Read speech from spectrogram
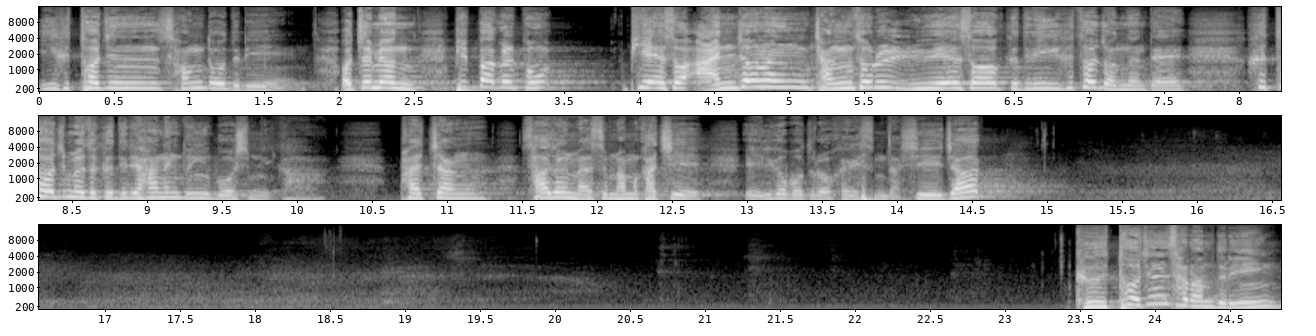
이 흩어진 성도들이 어쩌면 핍박을 피해서 안전한 장소를 위해서 그들이 흩어졌는데 흩어지면서 그들이 한 행동이 무엇입니까? 8장 4절 말씀을 한번 같이 읽어보도록 하겠습니다. 시작. 그 흩어진 사람들이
